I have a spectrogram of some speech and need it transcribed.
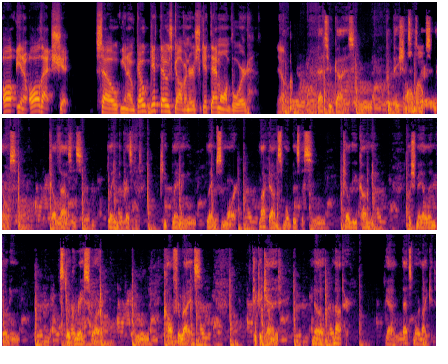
all you know, all that shit. So you know, go get those governors, get them on board. Yeah. That's who guys. Put patients into Homo. nursing homes. Tell thousands. Blame the president. Keep blaming. Blame some more. Lock down small business. Kill the economy. Push mail in voting. Stoke a race war. Call for riots. Pick a candidate. No, not her. Yeah, that's more like it.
